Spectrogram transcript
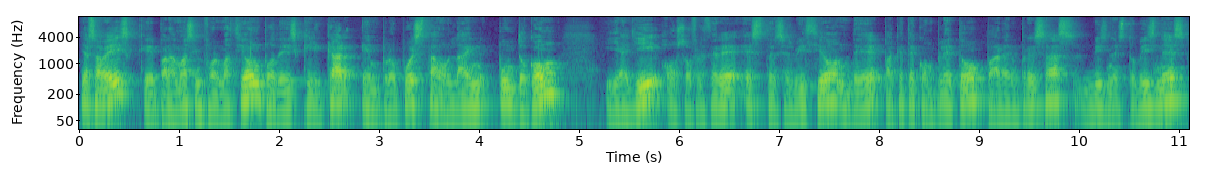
Ya sabéis que para más información podéis clicar en propuestaonline.com y allí os ofreceré este servicio de paquete completo para empresas business to business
